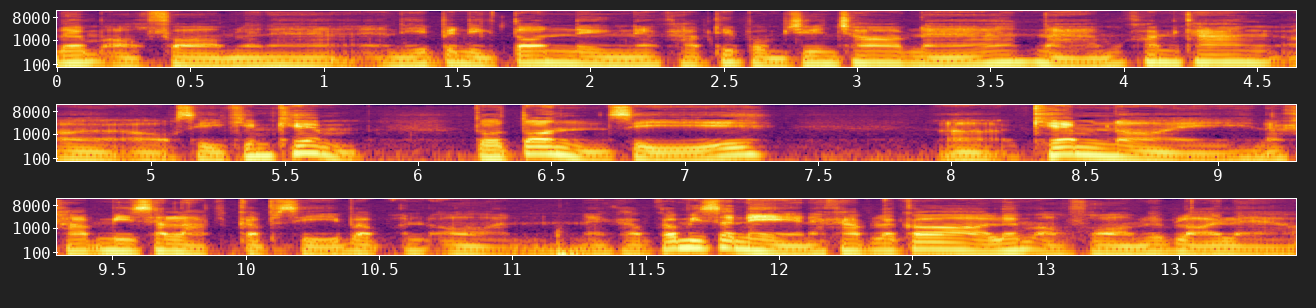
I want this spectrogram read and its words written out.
เริ่มออกฟอร์มแล้วนะฮะอันนี้เป็นอีกต้นหนึ่งนะครับ ที่ผมชื่นชอบนะ หนามค่อนข้างเอ่อออกสีเข้มๆ ตัวต้นสีเออเข้มหน่อยนะครับ มีสลับกับสีแบบอ่อนๆนะครับ ก็มีเสน่ห์นะครับ แล้วก็เริ่มออกฟอร์มเรียบร้อยแล้ว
